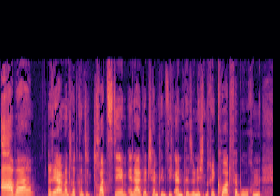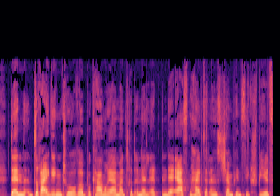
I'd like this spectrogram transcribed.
Aber Real Madrid konnte trotzdem innerhalb der Champions League einen persönlichen Rekord verbuchen, denn drei Gegentore bekam Real Madrid in der, in der ersten Halbzeit eines Champions League Spiels,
